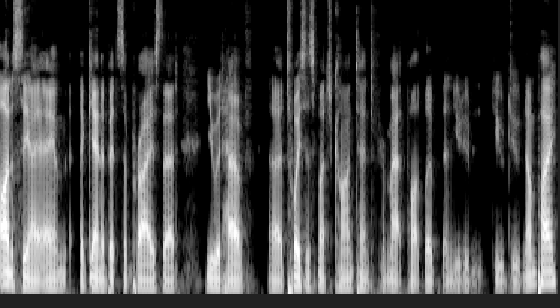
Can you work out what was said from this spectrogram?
honestly, I, I am again a bit surprised that you would have uh, twice as much content for Matplotlib than you do you do NumPy.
